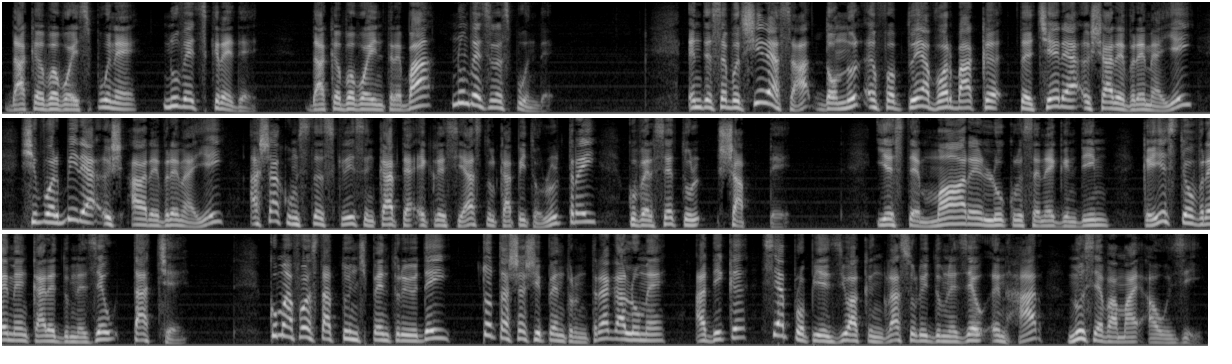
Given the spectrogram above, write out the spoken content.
Dacă vă voi spune, nu veți crede. Dacă vă voi întreba, nu veți răspunde. În desăvârșirea sa, Domnul înfăptuia vorba că tăcerea își are vremea ei și vorbirea își are vremea ei, așa cum stă scris în cartea Eclesiastul capitolul 3 cu versetul 7. Este mare lucru să ne gândim că este o vreme în care Dumnezeu tace. Cum a fost atunci pentru iudei, tot așa și pentru întreaga lume, adică se apropie ziua când glasul lui Dumnezeu în har nu se va mai auzi.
